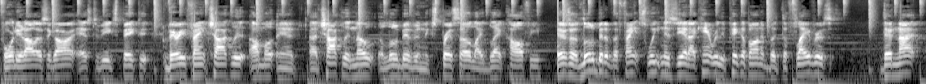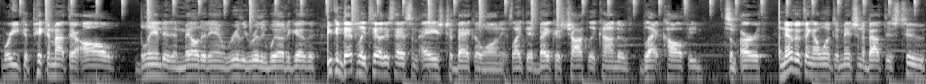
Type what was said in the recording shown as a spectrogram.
$40 cigar as to be expected. Very faint chocolate, almost a chocolate note, a little bit of an espresso like black coffee. There's a little bit of a faint sweetness yet. I can't really pick up on it, but the flavors they're not where you could pick them out. They're all blended and melded in really, really well together. You can definitely tell this has some aged tobacco on it. It's like that baker's chocolate kind of black coffee, some earth. Another thing I wanted to mention about this too,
